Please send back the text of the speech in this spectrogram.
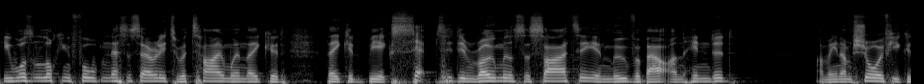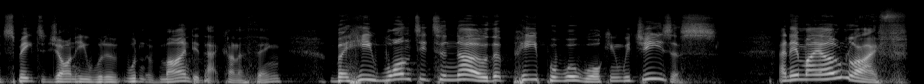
He wasn't looking forward necessarily to a time when they could, they could be accepted in Roman society and move about unhindered. I mean, I'm sure if you could speak to John, he would have, wouldn't have minded that kind of thing. But he wanted to know that people were walking with Jesus. And in my own life,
